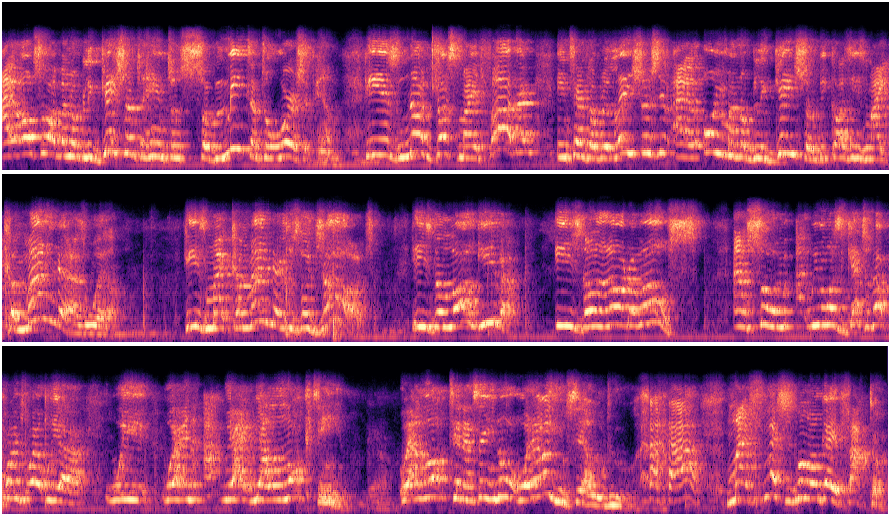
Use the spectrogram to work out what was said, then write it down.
I also have an obligation to Him to submit and to worship Him. He is not just my Father in terms of relationship, I owe Him an obligation because He's my commander as well. He's my commander, He's the judge, He's the lawgiver, He's the Lord of hosts. And so we must get to that point where we are we we are, in, we are, we are locked in. We are locked in and say, you know what, whatever you say, I will do. My flesh is no longer a factor.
